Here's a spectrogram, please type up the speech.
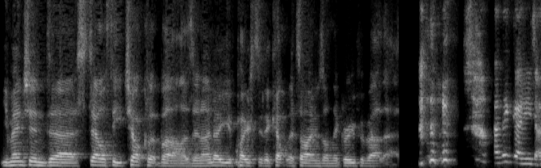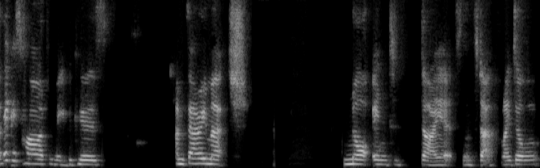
you mentioned uh, stealthy chocolate bars, and I know you've posted a couple of times on the group about that. I think I need. To, I think it's hard for me because I'm very much not into diets and stuff. I don't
